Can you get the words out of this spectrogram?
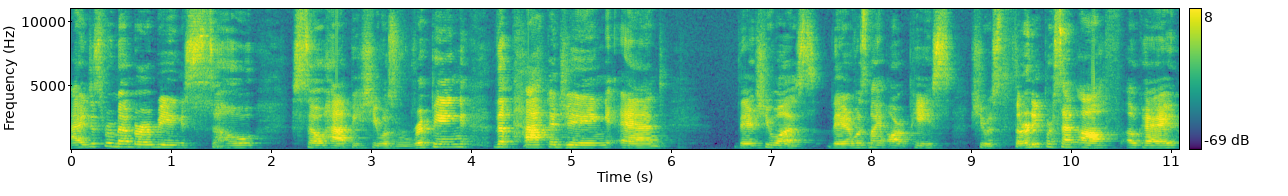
I just remember being so so happy. She was ripping the packaging and there she was. There was my art piece. She was 30% off, okay?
